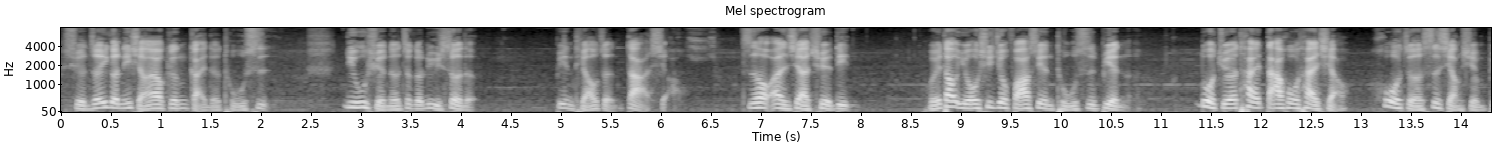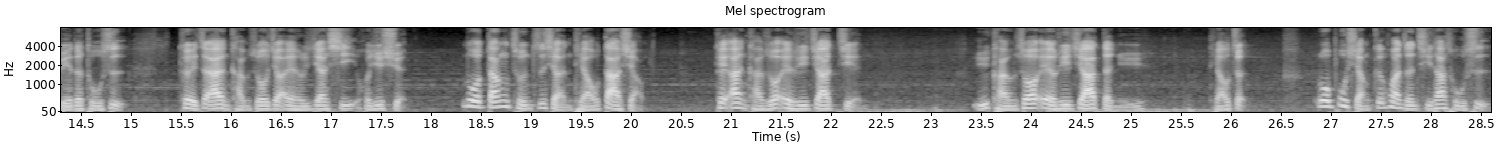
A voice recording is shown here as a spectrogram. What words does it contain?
选择一个你想要更改的图示，例如选择这个绿色的，并调整大小，之后按下确定。回到游戏就发现图示变了。若觉得太大或太小，或者是想选别的图示，可以再按 Ctrl 加 L 加 C 回去选。若单纯只想调大小，可以按 Ctrl L 加减与 Ctrl L 加等于调整。若不想更换成其他图示，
